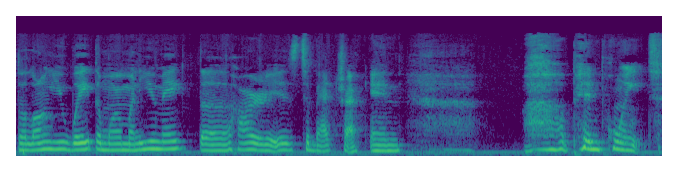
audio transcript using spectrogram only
the longer you wait, the more money you make, the harder it is to backtrack and uh, pinpoint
